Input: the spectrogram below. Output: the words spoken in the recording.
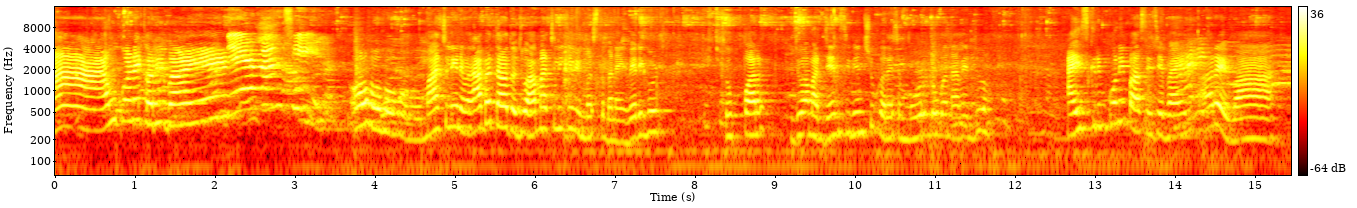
આ, આવું કોણે કર્યું ભાઈ? ઓહો, હો હો હો, માછલીને આ બતાવો તો જો, આ માછલી કેવી મસ્ત બનાવી. વેરી ગુડ સુપર જો અમારા જેન્સી બેન શું કરે છે? મોરલો બનાવે જો. આઈસ્ક્રીમ કોની પાસે છે ભાઈ? અરે વાહ.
